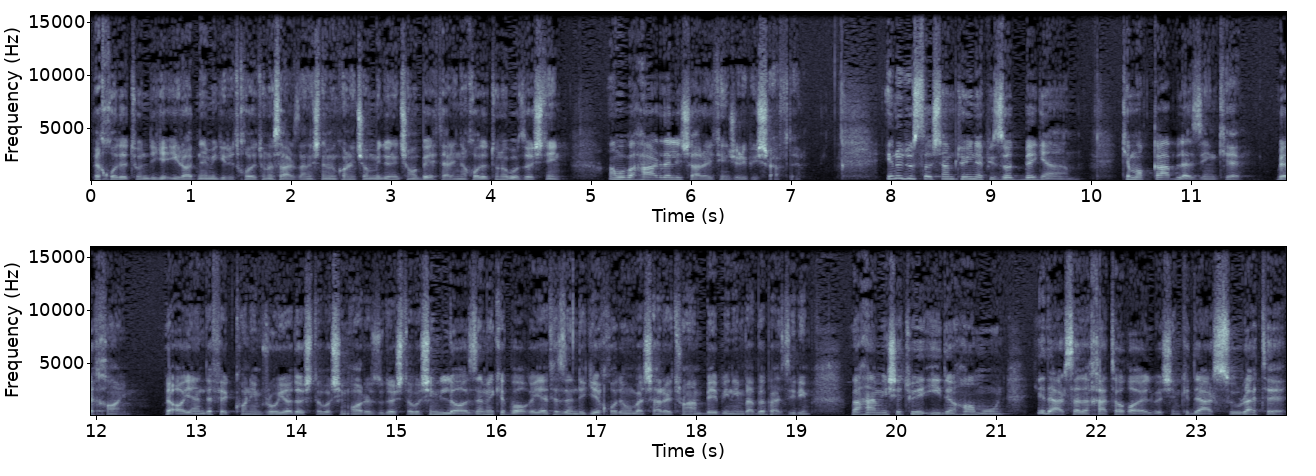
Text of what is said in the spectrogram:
به خودتون دیگه ایراد نمی‌گیرید. خودتون رو سرزنش نمی‌کنید. چون می‌دونید شما بهترین خودتون رو گذاشتین. اما به هر دلیل شرایط اینجوری پیش رفته. اینو دوست داشتم تو این اپیزود بگم که ما قبل از اینکه بخوایم به آینده فکر کنیم رویا داشته باشیم آرزو داشته باشیم لازمه که واقعیت زندگی خودمون و شرایط رو هم ببینیم و بپذیریم. و همیشه توی ایده هامون یه درصد خطا قائل بشیم که در صورت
